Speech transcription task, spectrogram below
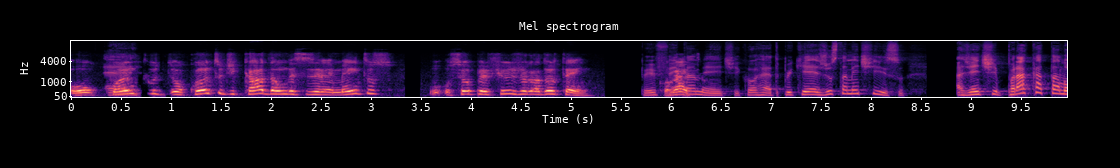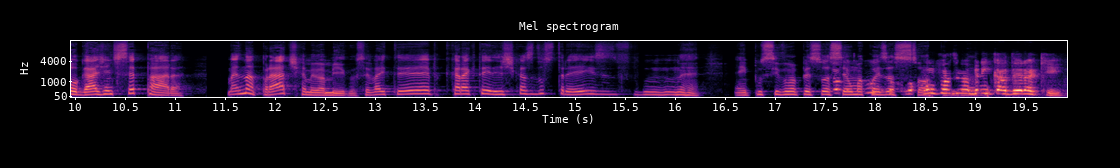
Ou é... quanto, ou quanto de cada um desses elementos o, o seu perfil de jogador tem. Perfeitamente, correto? correto, porque é justamente isso. A gente, para catalogar, a gente separa. Mas na prática, meu amigo, você vai ter características dos três. Né? É impossível uma pessoa então, ser uma coisa só. Vamos tá fazer uma brincadeira aqui.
